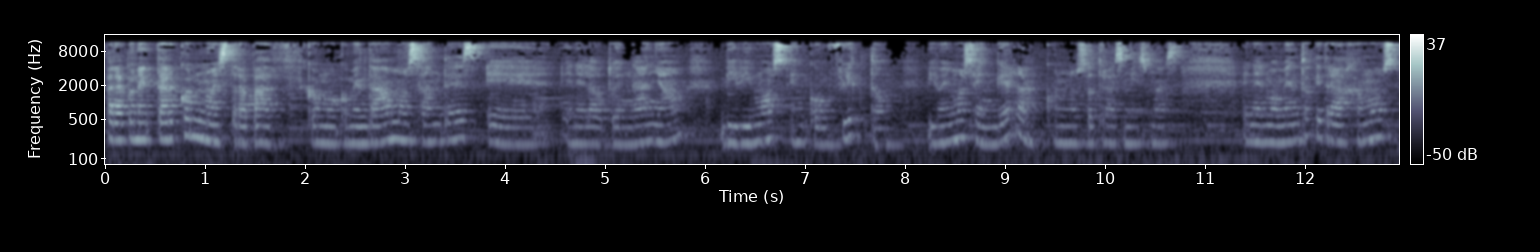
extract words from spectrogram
Para conectar con nuestra paz. Como comentábamos antes, eh, en el autoengaño vivimos en conflicto, vivimos en guerra con nosotras mismas en el momento que trabajamos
